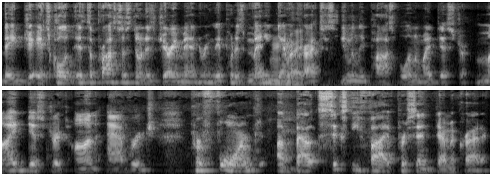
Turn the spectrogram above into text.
they it's called it's the process known as gerrymandering. They put as many mm, Democrats right. as humanly possible into my district. My district, on average, performed about sixty five percent Democratic,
